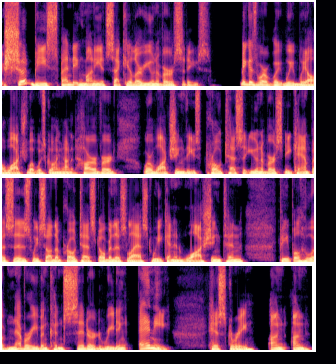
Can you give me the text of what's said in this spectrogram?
should be spending money at secular universities. Because we're, we, we all watched what was going on at Harvard. We're watching these protests at university campuses. We saw the protest over this last weekend in Washington. People who have never even considered reading any history on, on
